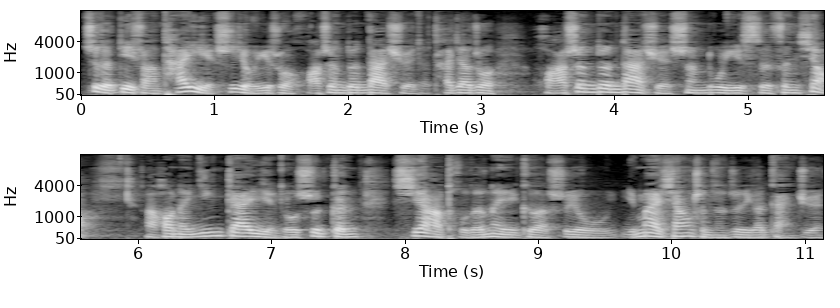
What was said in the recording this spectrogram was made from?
这个地方，它也是有一所华盛顿大学的，它叫做华盛顿大学圣路易斯分校。然后呢，应该也都是跟西雅图的那一个是有一脉相承的这一个感觉。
